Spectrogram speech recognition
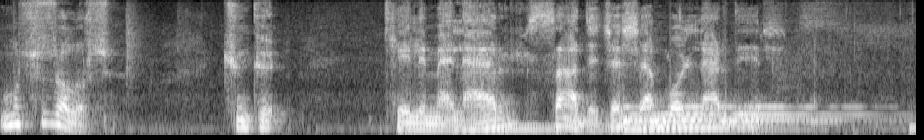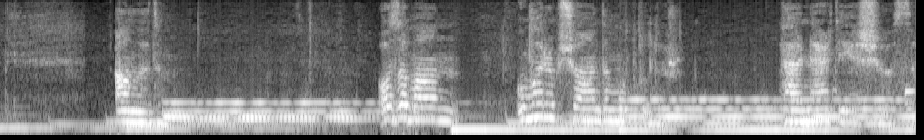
mutsuz olursun. Çünkü kelimeler sadece sembollerdir. Anladım. O zaman umarım şu anda mutludur. Her nerede yaşıyorsa.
